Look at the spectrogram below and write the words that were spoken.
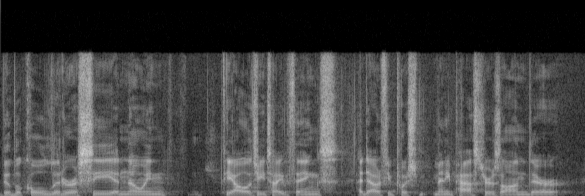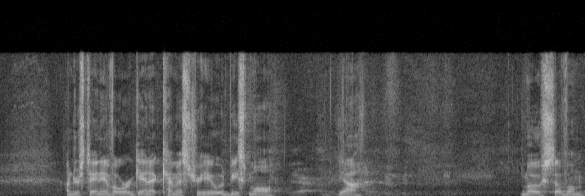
Biblical literacy and knowing theology type things. I doubt if you push many pastors on their understanding of organic chemistry, it would be small. Yeah. I mean. Yeah. Most of them,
